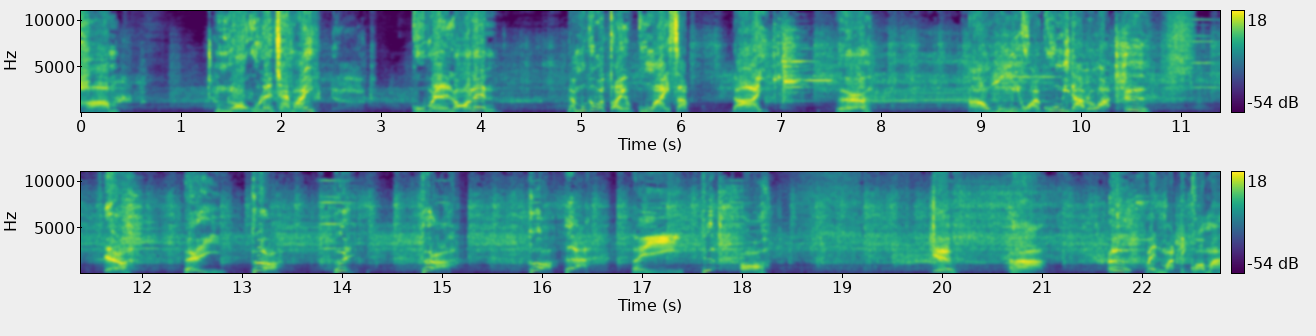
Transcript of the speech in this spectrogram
พรามมึงล้อกูเล่นใช่ไหม กูไม่ได้ล้อเล่นแล้วมึงก็มาต่อยกับกูมาไอสัตว์ ได้ เออเอามึงมีขวานกูมีดาบแล้ววะเออเฮ้ยเฮ้อเฮ้ยเฮ้อเฮ้อเฮ้อเฮ้ยเฮ้ออ๋อเอออ่าเออเล่นหมัดดีกว่ามา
